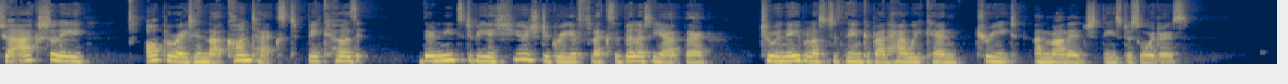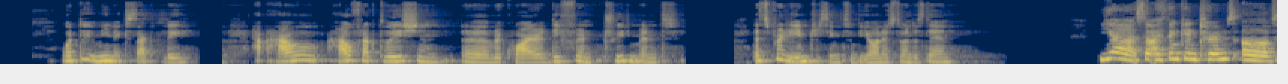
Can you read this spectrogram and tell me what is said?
to actually operate in that context because there needs to be a huge degree of flexibility out there to enable us to think about how we can treat and manage these disorders. What do you mean exactly? How how fluctuation uh, require different treatment? That's pretty interesting, to be honest, to understand. Yeah, so I think in terms of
